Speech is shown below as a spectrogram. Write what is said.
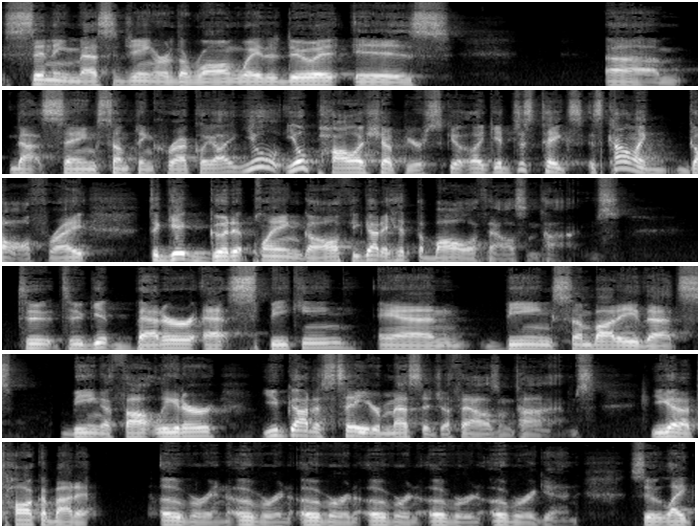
sending messaging or the wrong way to do it is um, not saying something correctly. Like you'll you'll polish up your skill. Like it just takes. It's kind of like golf, right? To get good at playing golf, you got to hit the ball a thousand times. To to get better at speaking and being somebody that's being a thought leader, you've got to say your message a thousand times. You got to talk about it over and over and over and over and over and over again. So like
